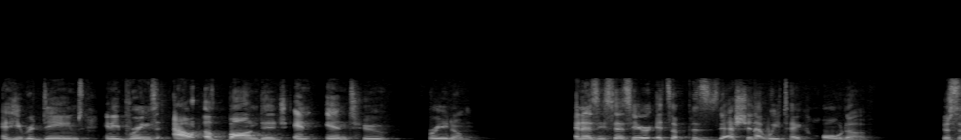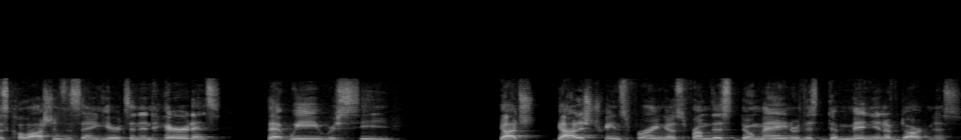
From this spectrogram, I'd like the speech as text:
and he redeems and he brings out of bondage and into freedom. And as he says here, it's a possession that we take hold of. Just as Colossians is saying here, it's an inheritance that we receive. God God is transferring us from this domain or this dominion of darkness.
